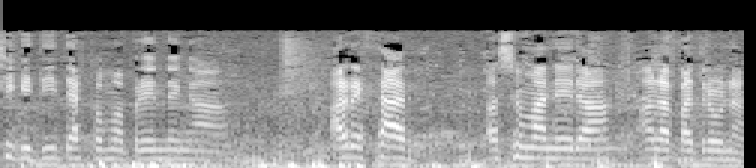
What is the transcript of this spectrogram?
chiquititas cómo aprenden a, a rezar a su manera a la patrona.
